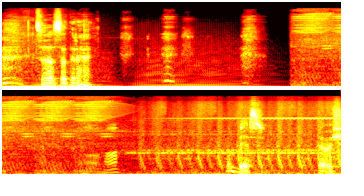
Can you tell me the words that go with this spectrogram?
Co za dra. Oho. No wiesz. Miałeś.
